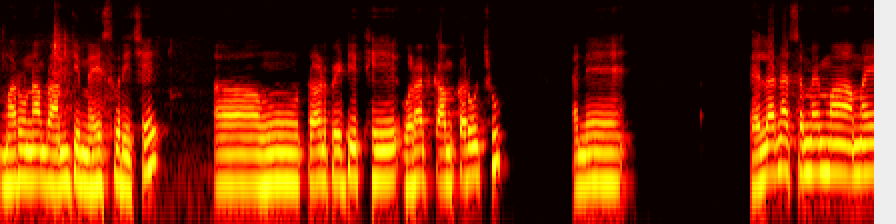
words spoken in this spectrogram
મારું નામ રામજી મહેશ્વરી છે. હું ત્રણ પેઢીથી વણાટ કામ કરું છું અને પહેલાંના સમયમાં અમે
